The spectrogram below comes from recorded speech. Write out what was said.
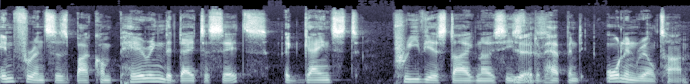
inferences by comparing the data sets against previous diagnoses Yes. that have happened all in real time.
